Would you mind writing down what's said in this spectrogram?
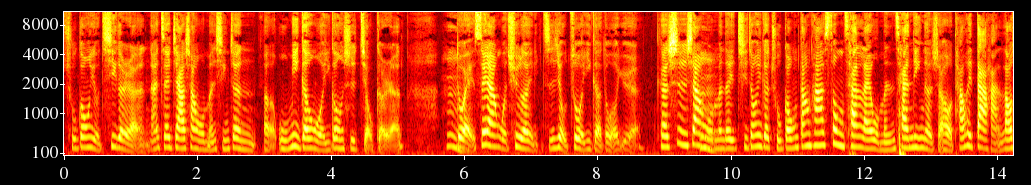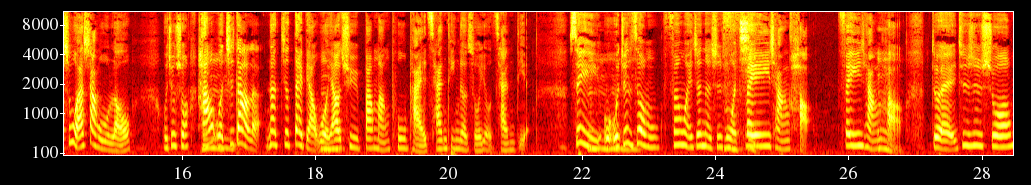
厨工有七个人，那再加上我们行政，呃，吴秘跟我一共是九个人。嗯，对，虽然我去了只有做一个多月，可是像我们的其中一个厨工，嗯，当他送餐来我们餐厅的时候，他会大喊：“老师，我要上五楼。”我就说：“好，我知道了。”那就代表我要去帮忙铺排餐厅的所有餐点。所以我我觉得这种氛围真的是非常好。非常好，嗯，对，就是说，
